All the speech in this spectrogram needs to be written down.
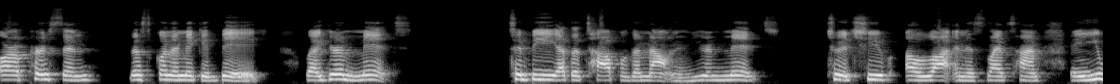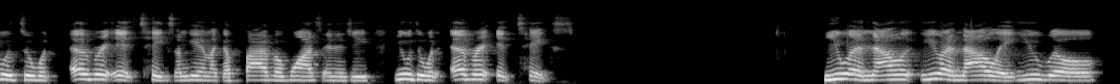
are a person that's going to make it big. Like you're meant to be at the top of the mountain. You're meant to achieve a lot in this lifetime and you will do whatever it takes. I'm getting like a five of wands energy. You will do whatever it takes. You will annihilate, you annihilate, you will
